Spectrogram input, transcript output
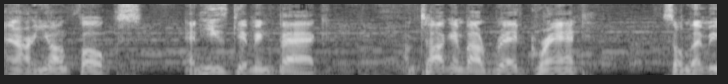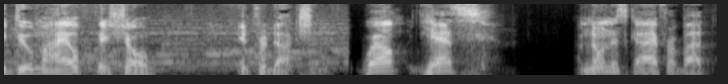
and our young folks, and he's giving back. I'm talking about Red Grant. So let me do my official introduction. Well, yes, I've known this guy for about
